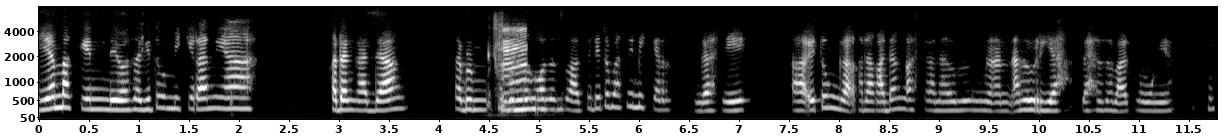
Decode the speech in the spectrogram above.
dia makin dewasa gitu pemikirannya kadang-kadang sebelum sebelum Hmm. melakukan sesuatu dia tuh pasti mikir enggak sih eh, itu enggak kadang-kadang enggak secara nalur, naluriah dah susah banget ngomongnya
